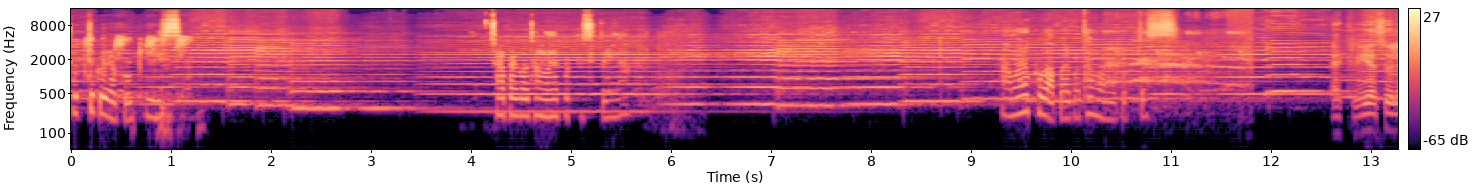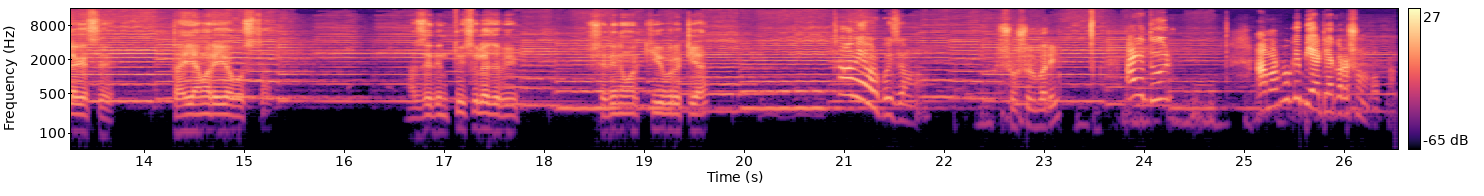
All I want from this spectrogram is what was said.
সত্যি করে রাখো প্লিজ আপনার কথা মনে করতেছি তাই না? আমারও খুব আপার কথা মনে পড়তেছে। এক রিয়া চলে গেছে। তাই আমার এই অবস্থা। আর যেদিন তুই চলে যাবি সেদিন আমার কি হবে টিয়া? আমি আবার কই যাব? শ্বশুর বাড়ি আরে দূর আমার পক্ষে বিয়া টিয়া করা সম্ভব না।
